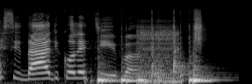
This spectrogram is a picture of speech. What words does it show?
Diversidade coletiva.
